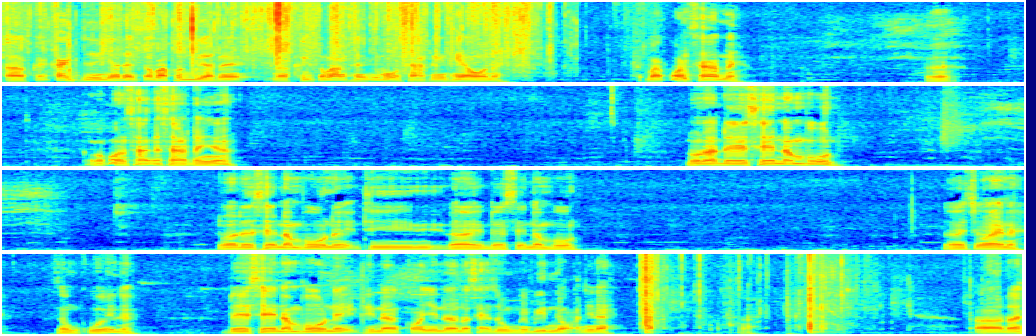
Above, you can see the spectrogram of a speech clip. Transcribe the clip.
À, cái cách duy nhất để các bác phân biệt đấy là khi các bác thấy cái bộ sạc đi theo này các bác quan sát này. Đấy. các bác quan sát cái sạc này nhá nó là DC 5V nó là DC 5V đấy thì đây DC 5V đây chỗ này này dòng cuối này. DC 5V ấy thì là coi như là nó sẽ dùng cái pin nhỏ như này. À, đây.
